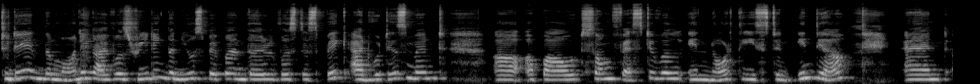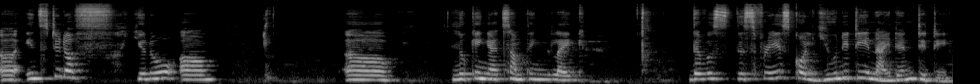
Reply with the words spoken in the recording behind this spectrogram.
today in the morning i was reading the newspaper and there was this big advertisement uh, about some festival in northeastern india and uh, instead of you know um, uh, looking at something like there was this phrase called unity in identity.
